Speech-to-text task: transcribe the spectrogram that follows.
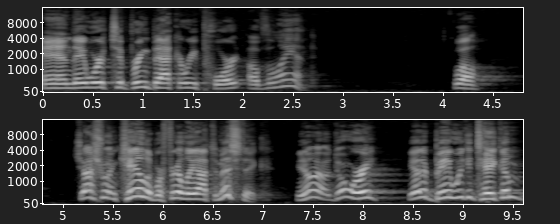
and they were to bring back a report of the land? Well, Joshua and Caleb were fairly optimistic. You know, don't worry. Yeah, they're big. We can take them.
